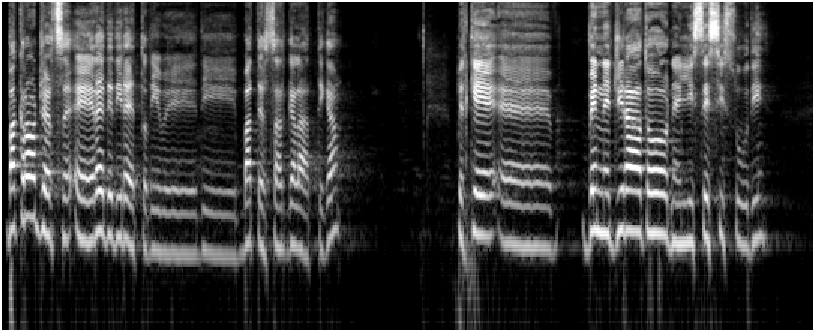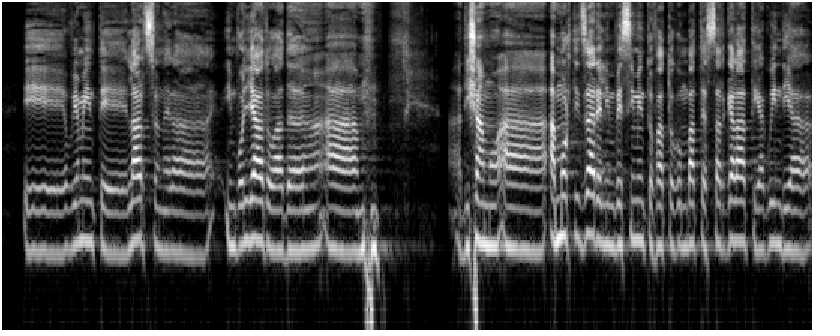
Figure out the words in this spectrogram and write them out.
Buck Rogers è erede diretto di, di Battlestar Galactica perché eh, venne girato negli stessi studi e ovviamente Larson era invogliato ad, a, a, diciamo, a ammortizzare l'investimento fatto con Battlestar Galactica, quindi ha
